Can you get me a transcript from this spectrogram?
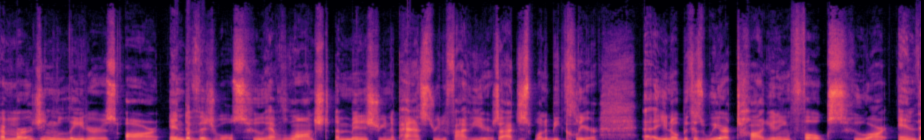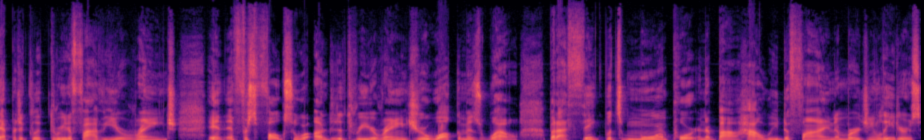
Emerging leaders are individuals who have launched a ministry in the past three to five years. I just want to be clear, uh, you know, because we are targeting folks who are in that particular three to five year range. And, and for folks who are under the three year range, you're welcome as well. But I think what's more important about how we define emerging leaders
